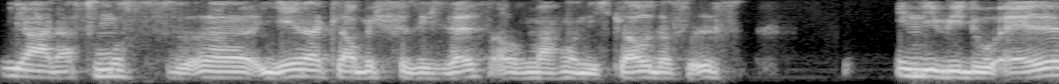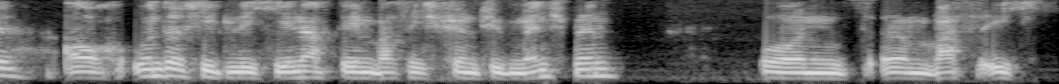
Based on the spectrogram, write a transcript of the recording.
Ja, das muss äh, jeder, glaube ich, für sich selbst auch machen. Und ich glaube, das ist individuell, auch unterschiedlich, je nachdem, was ich für ein Typ Mensch bin und ähm, was ich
